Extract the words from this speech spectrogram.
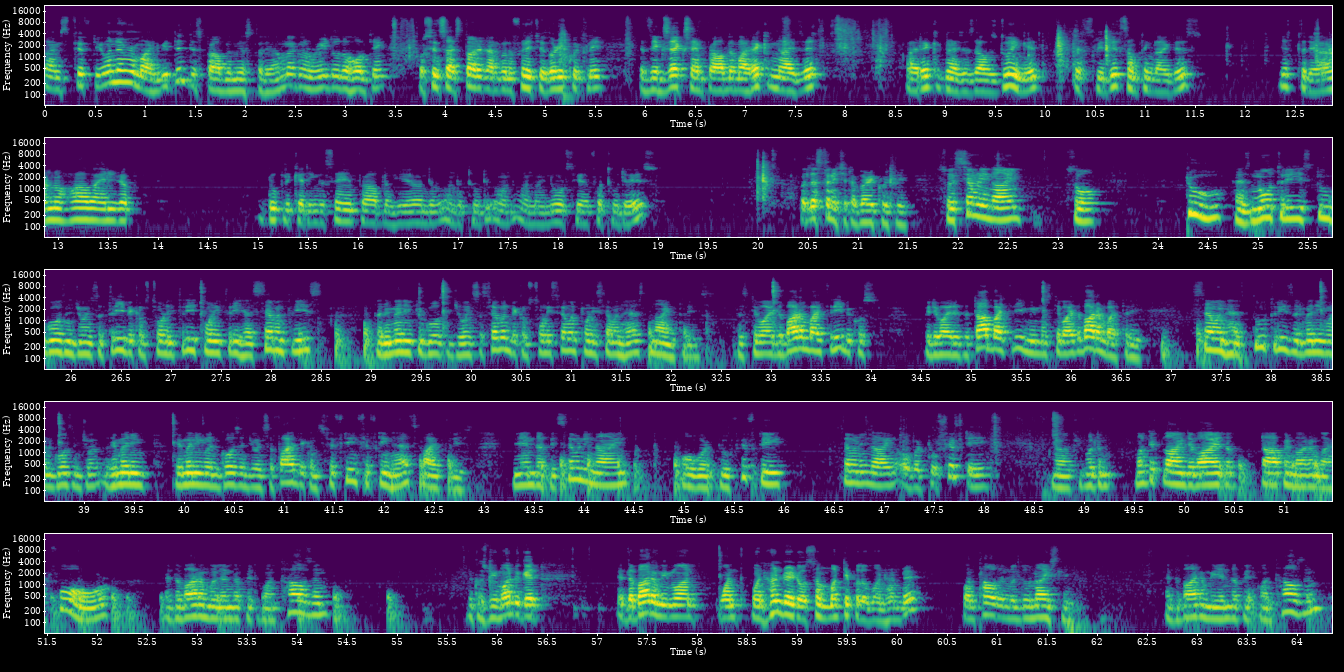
times 50. Oh, never mind. We did this problem yesterday. I'm not going to redo the whole thing. But since I started, I'm going to finish it very quickly. It's the exact same problem. I recognize it. I recognize as I was doing it. Yes, we did something like this yesterday. I don't know how I ended up duplicating the same problem here on the on the two on, on my notes here for two days. But let's finish it up very quickly. So it's 79. So 2 has no 3's, 2 goes and joins the 3 becomes 23, 23 has 7 3's, the remaining 2 goes and joins the 7 becomes 27, 27 has 9 3's. Let's divide the bottom by 3 because we divided the top by 3, we must divide the bottom by 3. 7 has 2 3's, the remaining one goes and joins, remaining, remaining one goes and joins the 5 becomes 15, 15 has 5 3's. We end up with 79 over 250, 79 over 250. Now if you go to multiply and divide the top and bottom by 4, at the bottom we'll end up with 1000 because we want to get at the bottom we want one, 100 or some multiple of 100 1000 will do nicely. At the bottom we end up with 1000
